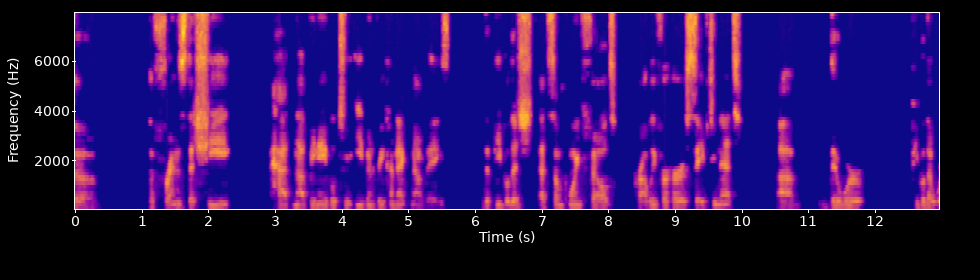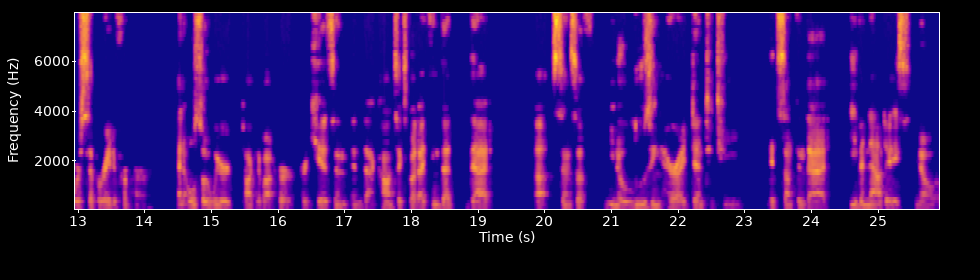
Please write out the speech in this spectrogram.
the, the friends that she had not been able to even reconnect nowadays. The people that at some point felt probably for her a safety net. Uh, there were people that were separated from her. And also we are talking about her, her kids in, in that context, but I think that that, uh, sense of, you know, losing her identity, it's something that even nowadays, you know,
